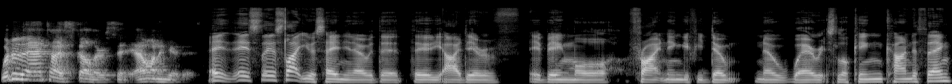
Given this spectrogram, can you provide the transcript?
What do the anti-scullers say? I want to hear this. It, it's it's like you were saying, you know, with the the idea of it being more frightening if you don't know where it's looking, kind of thing.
